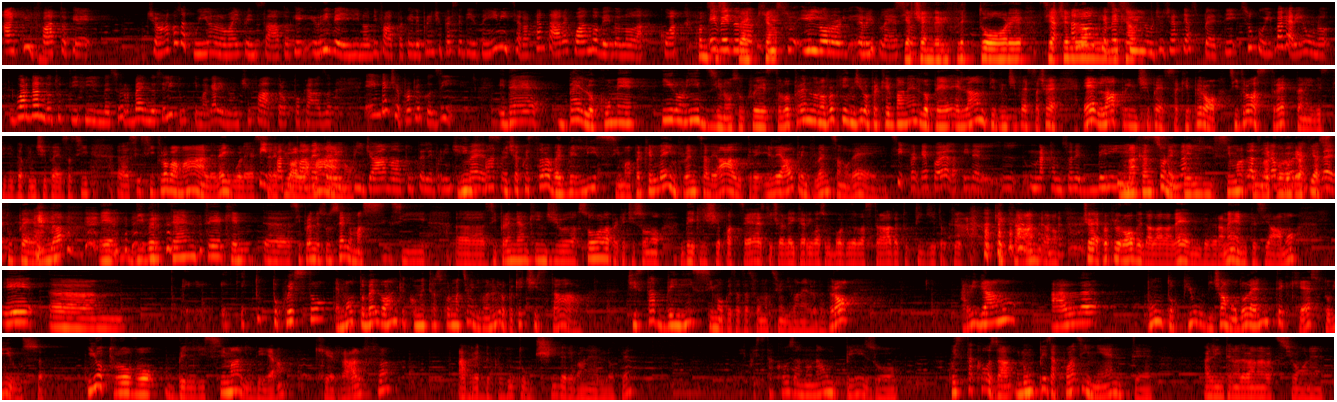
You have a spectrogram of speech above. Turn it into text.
anche il fatto che c'è una cosa a cui io non ho mai pensato, che rivelino di fatto che le principesse Disney iniziano a cantare quando vedono l'acqua quando e vedono il, su- il loro riflesso. si accende il riflettore, si Cioè, accende hanno la anche musica. messo in luce certi aspetti su cui magari uno, guardando tutti i film e sorbendoseli tutti, magari non ci fa troppo caso. E invece è proprio così. Ed è bello come ironizzino su questo, lo prendono proprio in giro perché Vanellope è l'antiprincipessa, cioè è la principessa che però si trova stretta nei vestiti da principessa, si, eh, si- si trova male, lei vuole Sì, essere infatti più fa alla mettere mano. il pigiama a tutte le principesse. Infatti, cioè, questa roba è bellissima perché lei influenza le altre e le altre influenzano lei. Sì, perché poi alla fine una canzone bellissima. Una canzone bellissima con una coreografia stupenda e divertente che eh, si prende sul serio ma si, si, eh, si prende anche in giro da sola perché ci sono dei cliché pazzeschi, cioè lei che arriva sul bordo della strada e tutti dietro che, che cantano, cioè proprio robe da La La Land, veramente siamo. E, ehm, e- e tutto questo è molto bello anche come trasformazione di Vanello perché ci sta. Ci sta benissimo questa trasformazione di Vanellope, però arriviamo al punto più, diciamo, dolente che è sto virus. Io trovo bellissima l'idea che Ralph avrebbe potuto uccidere Vanellope e questa cosa non ha un peso. Questa cosa non pesa quasi niente all'interno della narrazione.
